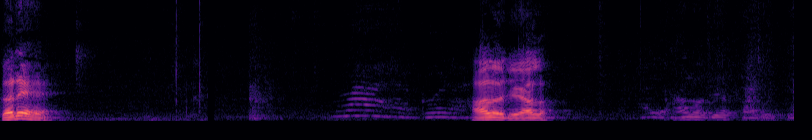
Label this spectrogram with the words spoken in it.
ઘરે હે? હાલો જો હાલો. હાલો દેખાડું કે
